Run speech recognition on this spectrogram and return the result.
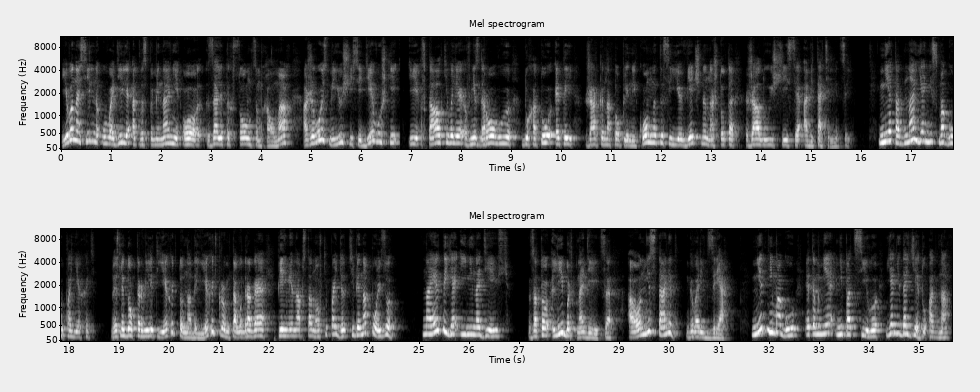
Его насильно уводили от воспоминаний о залитых солнцем холмах, о живой смеющейся девушке и вталкивали в нездоровую духоту этой жарко натопленной комнаты с ее вечно на что-то жалующейся обитательницей. «Нет, одна я не смогу поехать. Но если доктор велит ехать, то надо ехать. Кроме того, дорогая, перемена обстановки пойдет тебе на пользу. На это я и не надеюсь. Зато Либерт надеется, а он не станет говорить зря. Нет, не могу. Это мне не под силу. Я не доеду одна.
